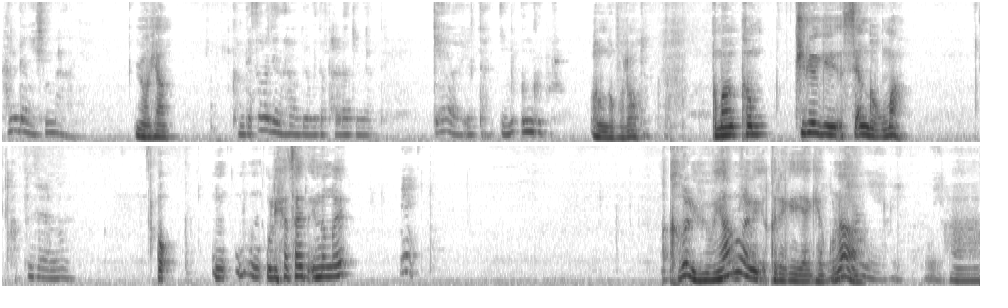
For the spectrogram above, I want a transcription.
한 병에 10만 원. 요향. 근데 쓰러진 사람도 여기다 발라주면 깨요 일단 이미 응급으로. 언급으로. 그만큼 기력이 센 거구만. 아픈 사람은 어, 음, 음, 우리 회사에 있는 거예요? 네. 그걸 유향을 그렇게 얘기했구나. 향이에요. 예, 오히려 아.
